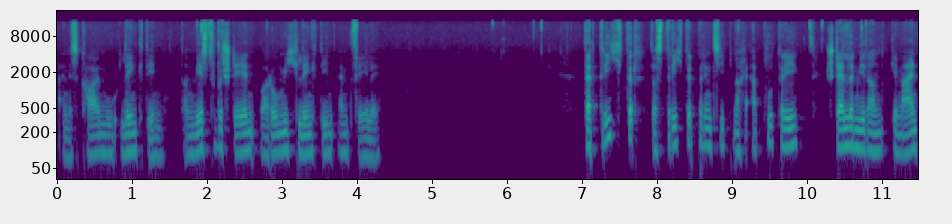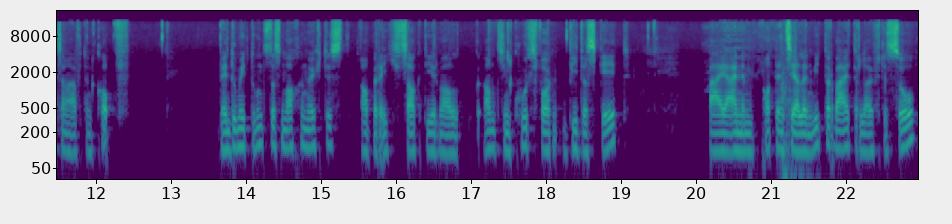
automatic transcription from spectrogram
eines KMU LinkedIn. Dann wirst du verstehen, warum ich LinkedIn empfehle. Der Trichter, das Trichterprinzip nach Apple Tree, stellen wir dann gemeinsam auf den Kopf. Wenn du mit uns das machen möchtest, aber ich sage dir mal ganz in Kursform, wie das geht. Bei einem potenziellen Mitarbeiter läuft es so,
